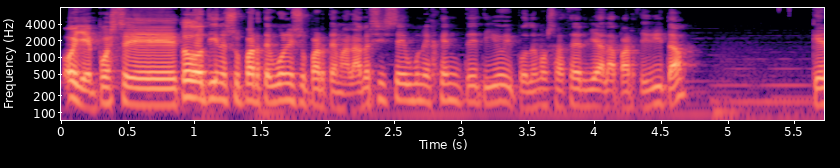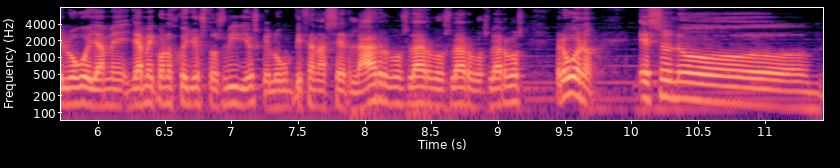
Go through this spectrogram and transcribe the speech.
oye, pues eh, todo tiene su parte buena y su parte mala. A ver si se une gente, tío, y podemos hacer ya la partidita. Que luego ya me, ya me conozco yo estos vídeos, que luego empiezan a ser largos, largos, largos, largos. Pero bueno, eso no...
